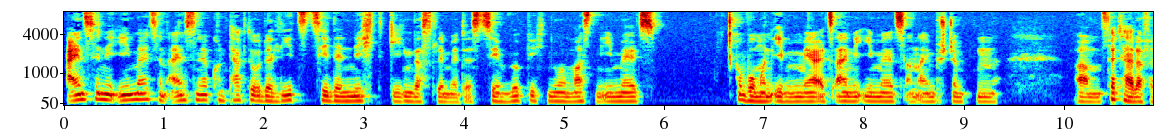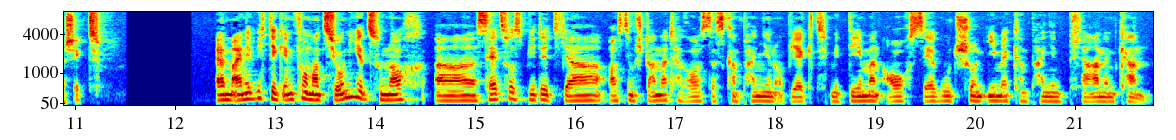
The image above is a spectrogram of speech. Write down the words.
einzelne E-Mails und einzelne Kontakte oder Leads zählen nicht gegen das Limit. Es zählen wirklich nur Massen-E-Mails, wo man eben mehr als eine E-Mails an einen bestimmten ähm, Verteiler verschickt. Ähm, eine wichtige Information hierzu noch, äh, Salesforce bietet ja aus dem Standard heraus das Kampagnenobjekt, mit dem man auch sehr gut schon E-Mail-Kampagnen planen kann.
